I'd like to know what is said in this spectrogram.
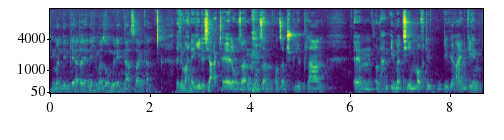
die man dem Theater ja nicht immer so unbedingt nachsagen kann. Also wir machen ja jedes Jahr aktuell unseren, unseren, unseren Spielplan. Ähm, und haben immer Themen, auf die, die wir eingehen,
